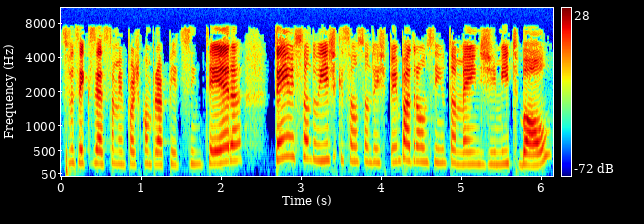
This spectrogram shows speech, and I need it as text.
Se você quiser, você também pode comprar pizza inteira. Tem os sanduíches, que são sanduíches bem padrãozinho também de meatball.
